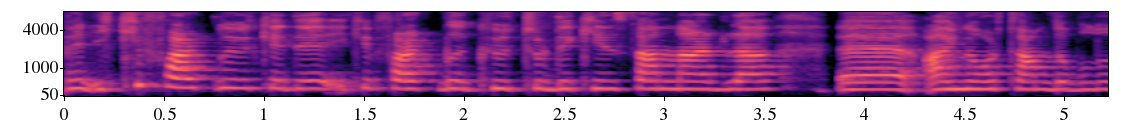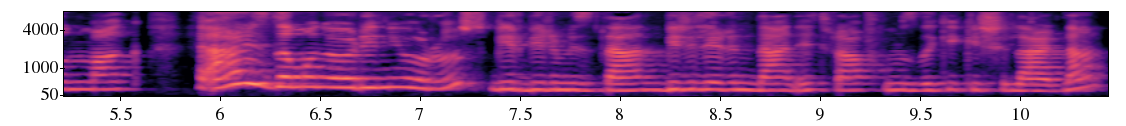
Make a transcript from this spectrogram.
ben iki farklı ülkede, iki farklı kültürdeki insanlarla e, aynı ortamda bulunmak her zaman öğreniyoruz birbirimizden, birilerinden, etrafımızdaki kişilerden.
